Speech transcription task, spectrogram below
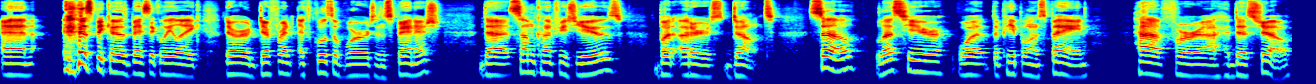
and is because basically like there are different exclusive words in Spanish that some countries use, but others don't. So let's hear what the people in Spain have for uh, this show.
